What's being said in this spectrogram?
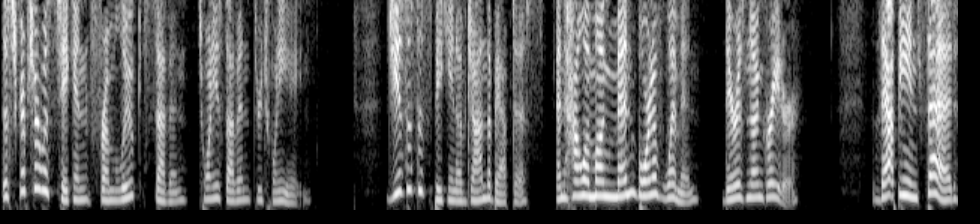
The scripture was taken from Luke 7 27 through 28. Jesus is speaking of John the Baptist and how among men born of women there is none greater. That being said,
